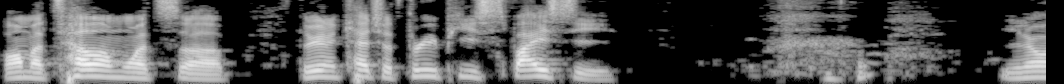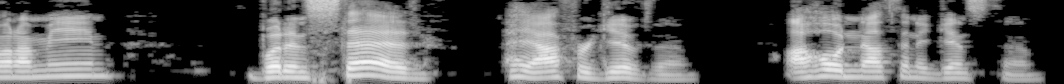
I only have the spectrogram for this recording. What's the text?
Or I'm going to tell them what's up. They're going to catch a three piece spicy. you know what I mean? But instead, hey, I forgive them. I hold nothing against them.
